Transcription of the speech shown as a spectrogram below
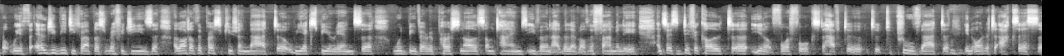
But with LGBTQI plus refugees, a lot of the persecution that uh, we experience uh, would be very personal, sometimes even at the level of the family. And so it's difficult, uh, you know, for folks to have to, to, to prove that uh, mm -hmm. in order to access uh,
